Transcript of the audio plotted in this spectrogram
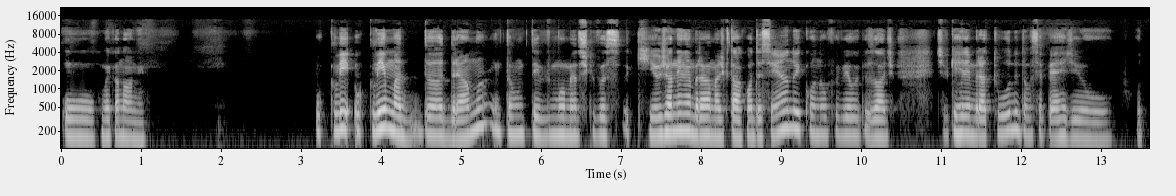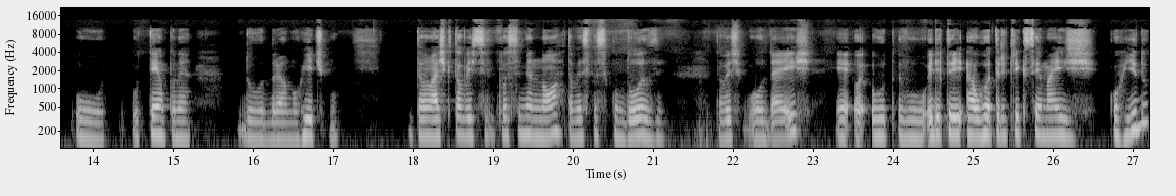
o. Como é que é o nome? O, cli o clima do drama. Então teve momentos que você que eu já nem lembrava mais o que estava acontecendo. E quando eu fui ver o episódio, tive que relembrar tudo. Então você perde o, o, o, tempo, né? Do drama, o ritmo. Então eu acho que talvez se fosse menor, talvez se fosse com 12, talvez ou 10, é, o, o, ele ter, o roteiro teria que ser mais corrido,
